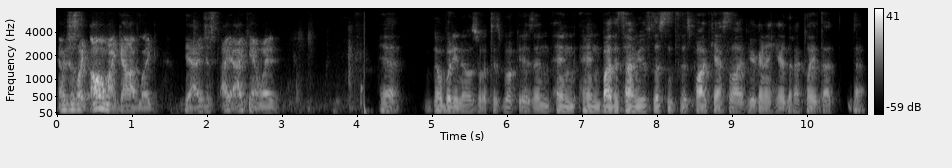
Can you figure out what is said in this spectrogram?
And I'm just like oh my god like yeah I just I I can't wait. Yeah, nobody knows what this book is, and and and by the time you've listened to this podcast live, you're gonna hear that I played that that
